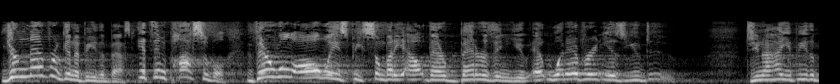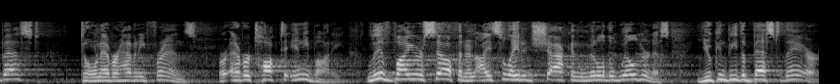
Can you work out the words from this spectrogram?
You're never going to be the best. It's impossible. There will always be somebody out there better than you at whatever it is you do. Do you know how you be the best? Don't ever have any friends or ever talk to anybody. Live by yourself in an isolated shack in the middle of the wilderness. You can be the best there.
